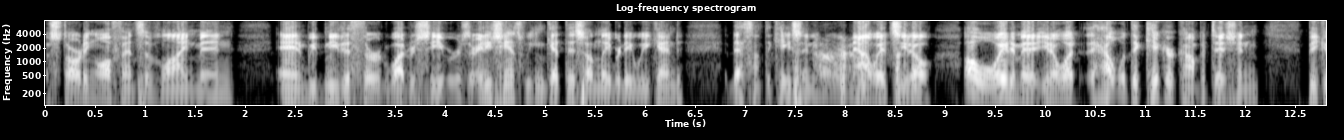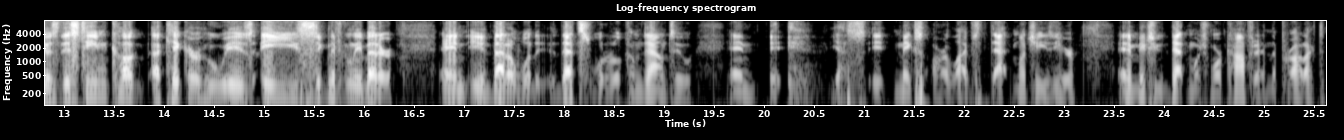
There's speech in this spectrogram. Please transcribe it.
a starting offensive lineman, and we'd need a third wide receiver. Is there any chance we can get this on Labor Day weekend? That's not the case anymore. now it's, you know, oh, well, wait a minute. You know what? Hell with the kicker competition because this team cut a kicker who is a significantly better, and you know, that'll what that's what it'll come down to. And it, yes, it makes our lives that much easier, and it makes you that much more confident in the product.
